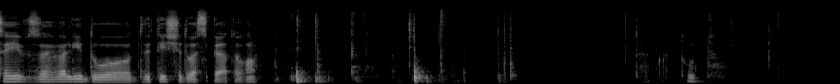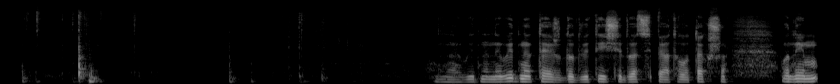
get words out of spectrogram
Це взагалі до 2025-го. Так, тут. Не видно, не видно теж до 2025-го. Так що вони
